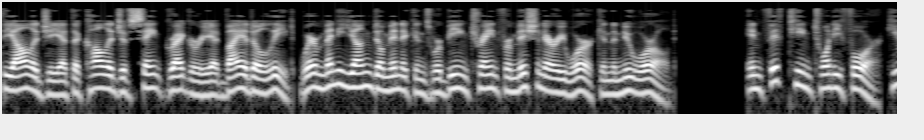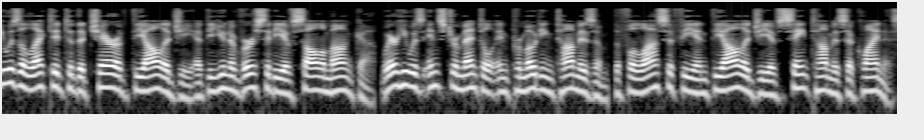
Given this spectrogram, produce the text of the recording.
theology at the College of St. Gregory at Valladolid, where many young Dominicans were being trained for missionary work in the New World. In 1524, he was elected to the chair of theology at the University of Salamanca, where he was instrumental in promoting Thomism the philosophy and theology of St. Thomas Aquinas.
